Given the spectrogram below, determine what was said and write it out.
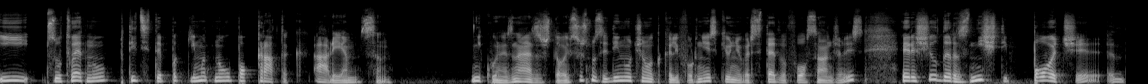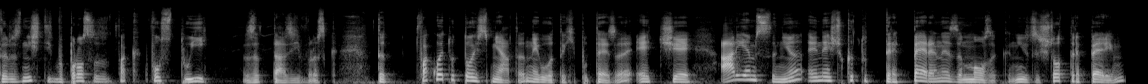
И съответно птиците пък имат много по-кратък REM сън. Никой не знае защо. И всъщност един учен от Калифорнийския университет в Лос-Анджелес е решил да разнищи повече, да разнищи въпроса за това какво стои за тази връзка. Та, това, което той смята, неговата хипотеза е, че REM съня е нещо като треперене за мозъка. Ние защо треперим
